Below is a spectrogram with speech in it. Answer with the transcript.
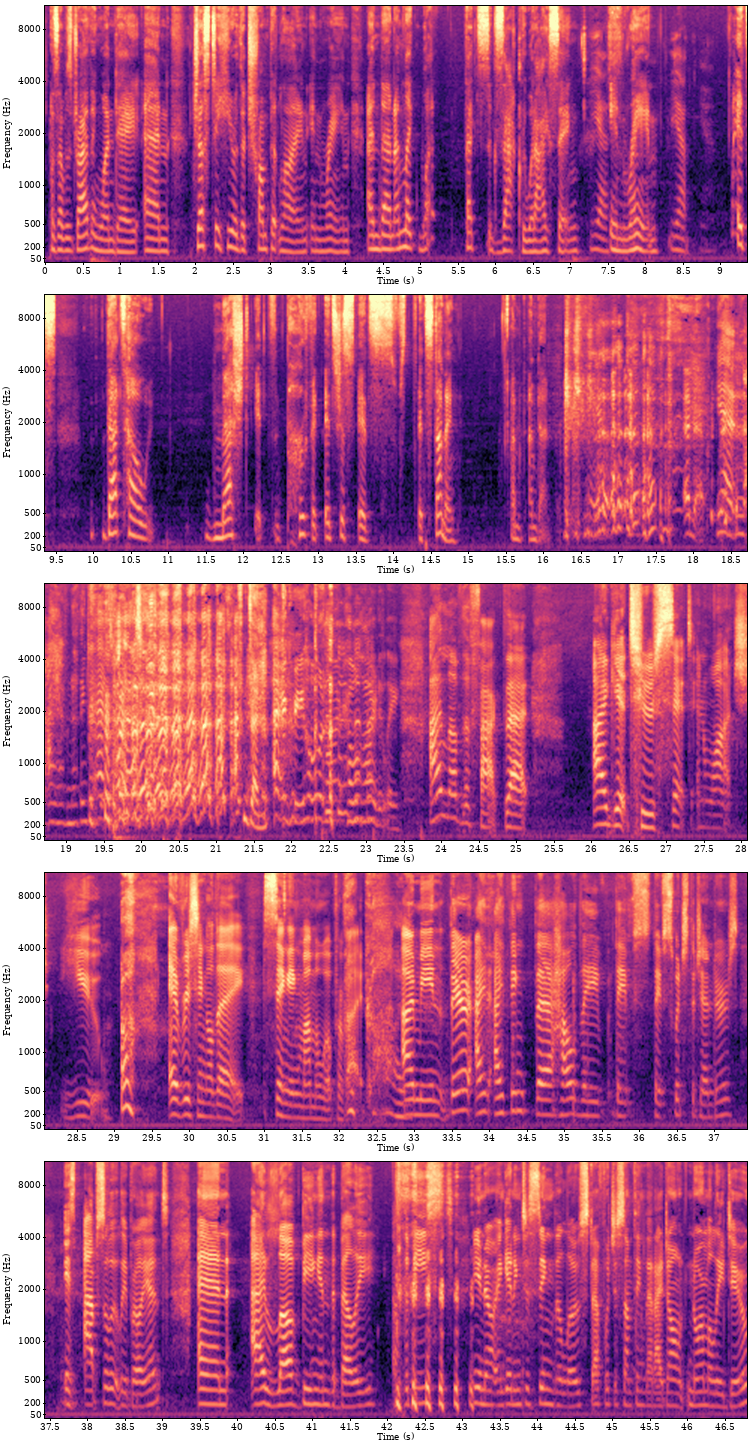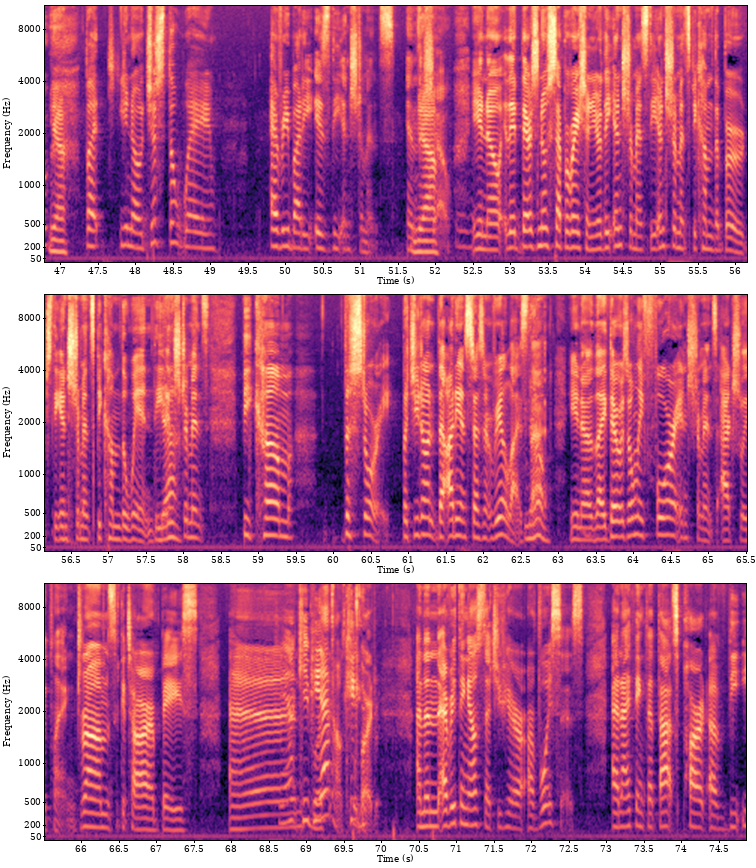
as I was driving one day and just to hear the trumpet line in Rain and then I'm like, what? That's exactly what I sing Yes. in Rain. Yeah. It's that's how meshed it's perfect. It's just it's it's stunning. I'm I'm done. yeah, and I have nothing to add to that. I'm done. I agree wholeheart- wholeheartedly. I love the fact that I get to sit and watch you every single day singing "Mama Will oh, Provide." God. I mean, there. I, I think the how they've they've they've switched the genders is absolutely brilliant, and I love being in the belly of the beast, you know, and getting to sing the low stuff, which is something that I don't normally do. Yeah. But you know, just the way everybody is the instruments in the Yeah. show. You know, th- there's no separation. You're the instruments. The instruments become the birds. The instruments become the wind. The Yeah. instruments become the story. But you don't. The audience doesn't realize that. You know, like there was only four instruments actually playing: drums, guitar, bass, and keyboard. piano, keyboard. And then everything else that you hear are voices. And I think that that's part of the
